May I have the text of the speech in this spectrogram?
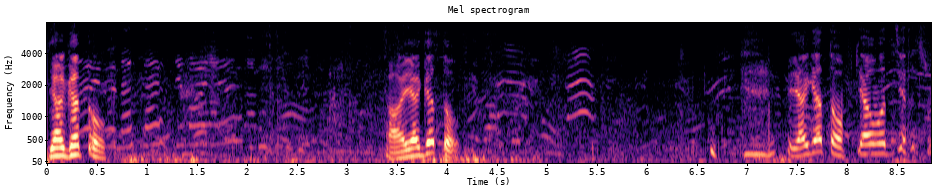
Я готов. А я готов. Я готов, я вот держу.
